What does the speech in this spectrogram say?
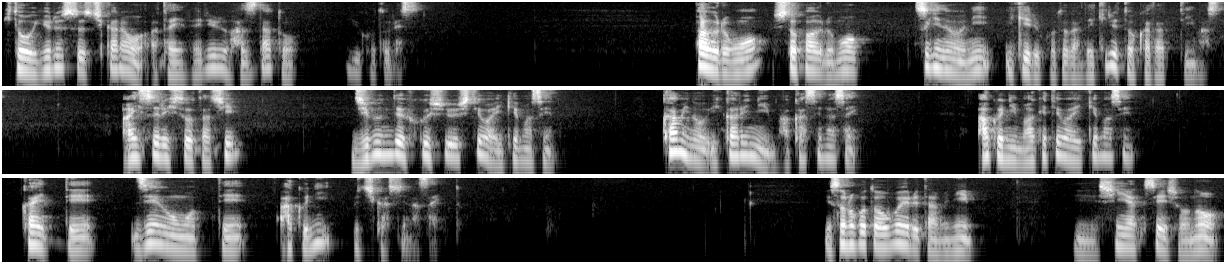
人を許す力を与えられるはずだということです。パウロも、使徒パウロも次のように生きることができると語っています。愛する人たち、自分で復讐してはいけません。神の怒りに任せなさい。悪に負けてはいけません。かえって善をもって悪に打ち勝ちなさいと。そのことを覚えるために、新約聖書の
